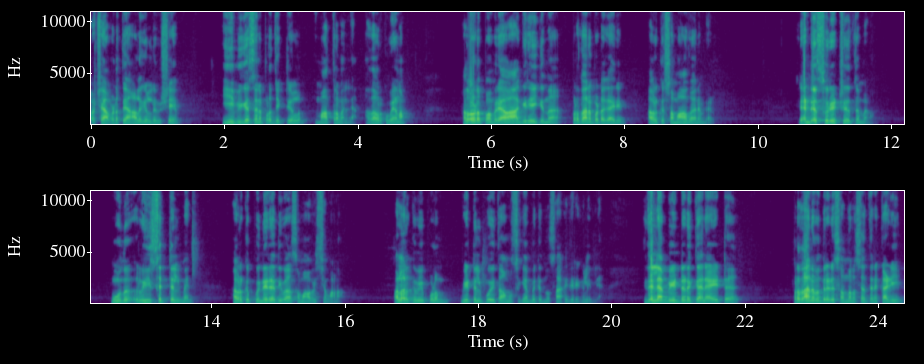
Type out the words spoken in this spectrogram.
പക്ഷേ അവിടുത്തെ ആളുകളുടെ വിഷയം ഈ വികസന പ്രൊജക്റ്റുകൾ മാത്രമല്ല അതവർക്ക് വേണം. അതോടൊപ്പം അവർ ആഗ്രഹിക്കുന്ന പ്രധാനപ്പെട്ട കാര്യം അവർക്ക് സമാധാനം വേണം. രണ്ട് സുരക്ഷിതത്വം വേണം. മൂന്ന് റീസെറ്റിൽമെന്റ്. അവർക്ക് പുനരധിവാസം ആവശ്യമാണ്. പലർക്കും ഇപ്പോഴും വീട്ടിൽ പോയി താമസിക്കാൻ പറ്റുന്ന സാഹചര്യങ്ങളില്ല. ഇതെല്ലാം വീണ്ടെടുക്കാനായിട്ട് പ്രധാനമന്ത്രിയുടെ സന്ദർശനത്തിന് കഴിയും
